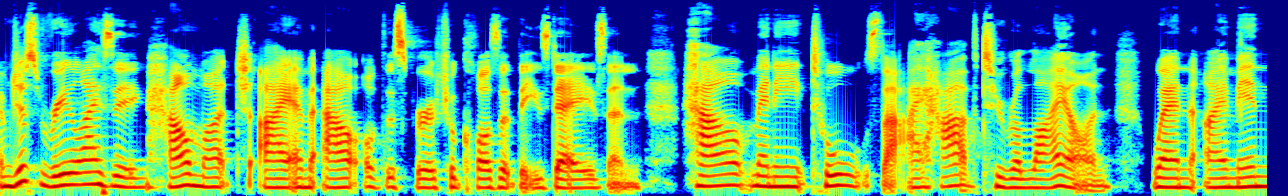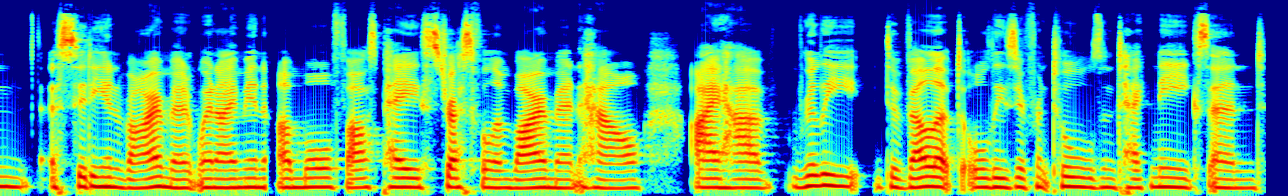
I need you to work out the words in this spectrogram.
I'm just realizing how much I am out of the spiritual closet these days and how many tools that I have to rely on when I'm in a city environment, when I'm in a more fast paced, stressful environment, how I have really developed all these different tools and techniques and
